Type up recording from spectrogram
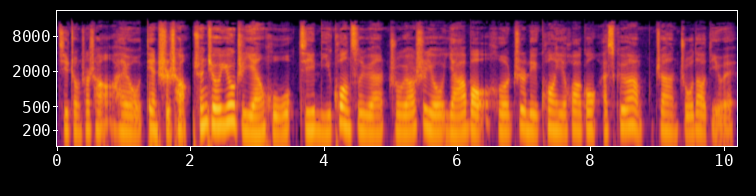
及整车厂，还有电池厂。全球优质盐湖及锂矿资源主要是由雅宝和智利矿业化工 （SQM） 占主导地位。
